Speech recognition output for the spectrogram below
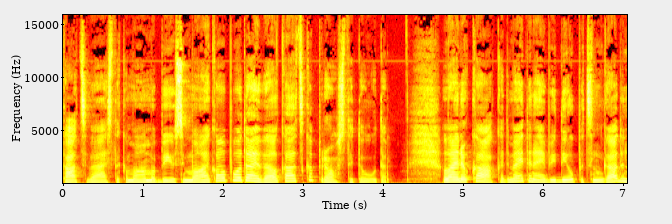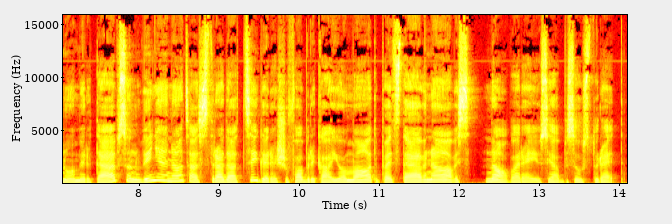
Kāds vēsta, ka māma bijusi mājkalpotāja, vēl kāds, ka prostitūta. Lai nu kā, kad meitenei bija 12 gadu, nomira tēvs, un viņai nācās strādāt cigarešu fabrikā, jo māte pēc tēva nāves nav varējusi abas uzturēt.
